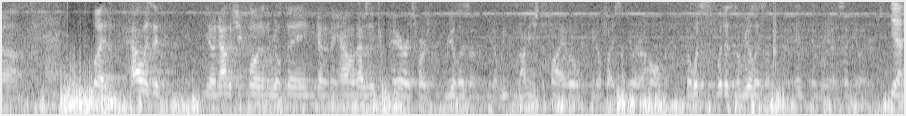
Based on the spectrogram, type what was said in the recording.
Um, but how is it you know, now that you've flown in the real thing, kind of thing, how, how does it compare as far as realism? You know, we, I'm used to flying a little, you know, flight simulator at home, but what's what is the realism in, in the uh, simulator? Yeah.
